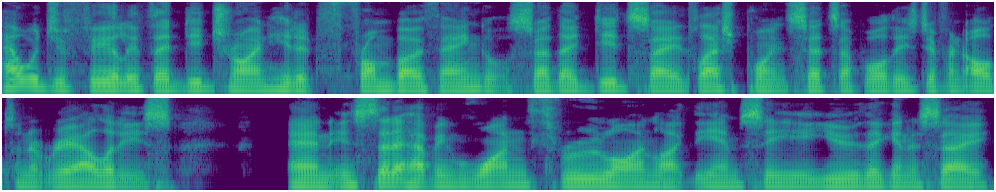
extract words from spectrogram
How would you feel if they did try and hit it from both angles? So they did say Flashpoint sets up all these different alternate realities. And instead of having one through line like the MCEU, they're going to say,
